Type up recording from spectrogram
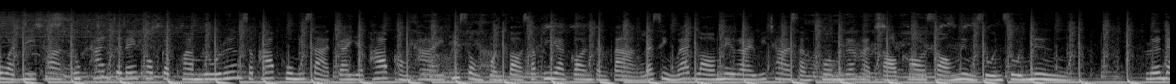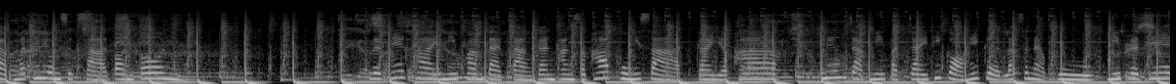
สวัสดีค่ะ ทุกท่านจะได้พบกับความรู้เรื่องสภาพภูมิศาสตร์กายภาพของไทยที่ส่งผลต่อทรัพยากรต่างๆ และสิ่งแวดล้อมในรายวิชาสังคมรหัสสพ 21001 ระดับมัธยมศึกษาตอนต้น ประเทศไทยมีความแตกต่างกันทางสภาพภูมิศาสตร์ กายภาพ เนื่องจากมีปัจจัยที่ก่อให้เกิดลักษณะภูมิประเทศ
